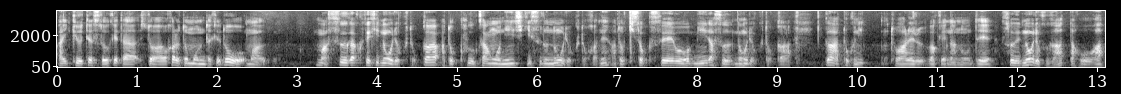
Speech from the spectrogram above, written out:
IQ テストを受けた人は分かると思うんだけど、まあ、まあ、数学的能力とかあと空間を認識する能力とかねあと規則性を見出す能力とかが特に問われるわけなのでそういう能力があった方が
